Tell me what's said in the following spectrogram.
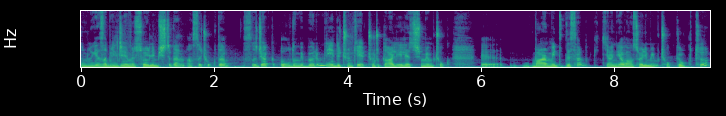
bunu yazabileceğimi söylemişti. Ben aslında çok da sıcak olduğum bir bölüm değildi. Çünkü çocuklarla iletişimim çok var mıydı desem yani yalan söylemeyeyim çok yoktu.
